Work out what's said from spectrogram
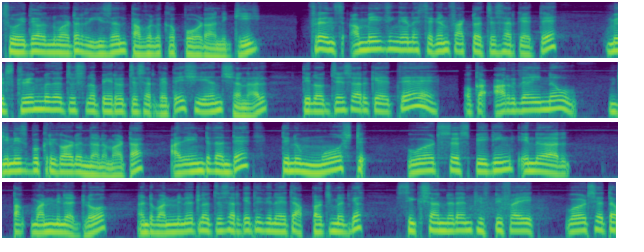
సో ఇదే అనమాట రీజన్ తవ్వలేకపోవడానికి. ఫ్రెండ్స్ అమేజింగ్ అయిన సెకండ్ ఫ్యాక్ట్ వచ్చేసరికి అయితే మీరు స్క్రీన్ మీద చూసిన పేరు వచ్చేసరికి అయితే షియన్ షనల్ దీని వచ్చేసరికి అయితే ఒక అరుదైన గిన్నీస్ బుక్ రికార్డ్ ఉందన్నమాట. అదేంటిదంటే తిను most words speaking in one మినిట్లో అంటే వన్ మినిట్లో వచ్చేసరికి అయితే తినైతే అప్రాక్సిమేట్గా six hundred and fifty five words అయితే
